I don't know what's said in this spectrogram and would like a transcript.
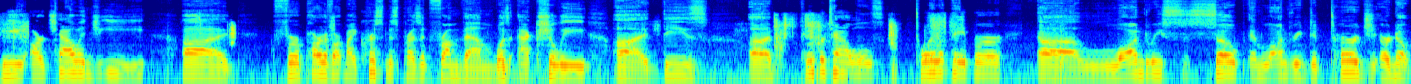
the our challenge E, uh, for part of our, my Christmas present from them was actually uh, these uh, paper towels, toilet paper, uh, laundry soap, and laundry detergent, or no,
